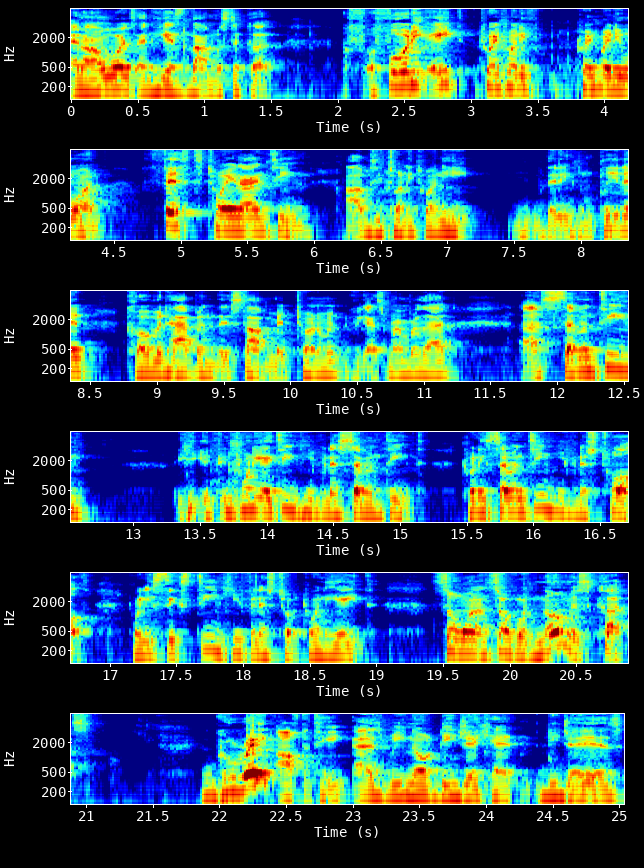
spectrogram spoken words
and onwards, and he has not missed a cut. 48, 2020, 2021, fifth 2019. Obviously, 2020 didn't completed. COVID happened. They stopped mid tournament. If you guys remember that. Uh, 17 he, in 2018 he finished 17th. 2017 he finished 12th. 2016 he finished 28th. So on and so forth. No missed cuts. Great off the tee, as we know DJ can DJ is.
